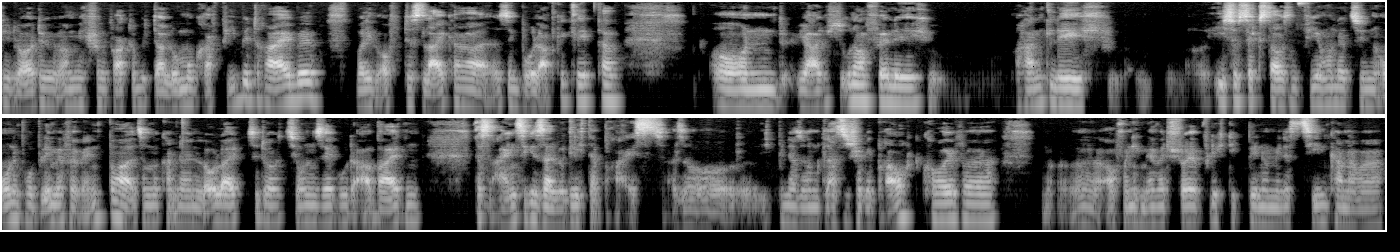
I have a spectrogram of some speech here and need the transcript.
die Leute haben mich schon gefragt, ob ich da Lomographie betreibe, weil ich oft das Leica-Symbol abgeklebt habe. Und ja, es ist unauffällig, handlich, ISO 6400 sind ohne Probleme verwendbar. Also man kann da in Lowlight-Situationen sehr gut arbeiten. Das Einzige ist halt wirklich der Preis. Also ich bin ja so ein klassischer Gebrauchtkäufer, äh, auch wenn ich mehrwertsteuerpflichtig bin und mir das ziehen kann, aber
